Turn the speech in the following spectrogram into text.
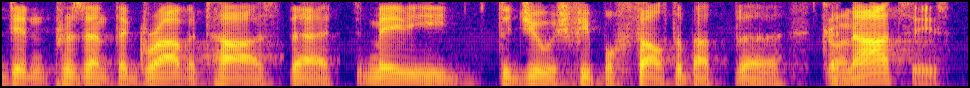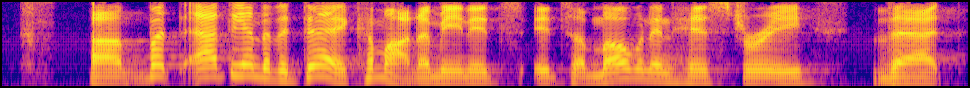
didn't present the gravitas that maybe the Jewish people felt about the, the Nazis. Um, but at the end of the day, come on. I mean, it's it's a moment in history that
